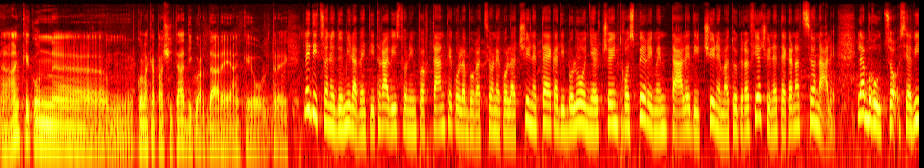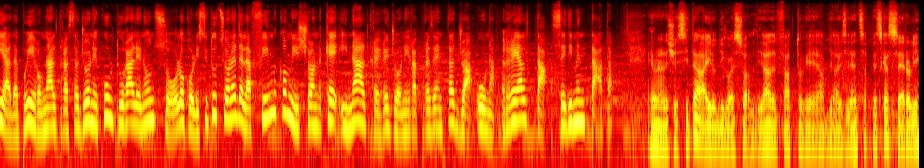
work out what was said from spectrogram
anche con, eh, con, la capacità di guardare anche oltre. L'edizione 2023 ha visto un'importante collaborazione con la Cineteca di Bologna e il Centro Sperimentale di Cinematografia Cineteca Nazionale. L'Abruzzo si avvia ad aprire un'altra stagione culturale non solo con l'istituzione della Film Commission che in altre regioni rappresenta già una realtà sedimentata. È una necessità, io lo dico adesso al di là del fatto che abbia la residenza a Pescasseroli,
